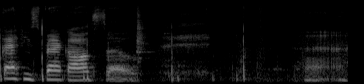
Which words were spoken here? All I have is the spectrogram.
glad he's back also. Ah,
